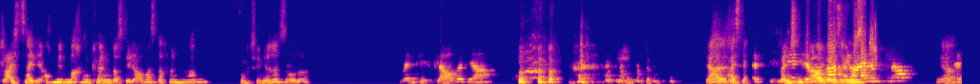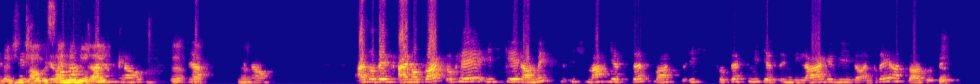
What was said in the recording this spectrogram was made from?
gleichzeitig auch mitmachen können, dass die da auch was davon haben? Funktioniert das? Oder? Wenn sie es glauben, ja. Ja, das heißt ja, Menschenglaube ist ein, ja, Es Menschenglaube ist ein Himmelreich. ja. Ja, Ja. genau. Also wenn einer sagt, okay, ich gehe da mit, ich mache jetzt das, was ich versetze mich jetzt in die Lage, wie der Andreas da so sitzt,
